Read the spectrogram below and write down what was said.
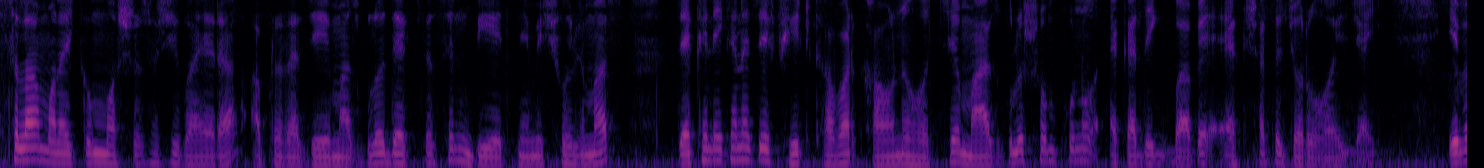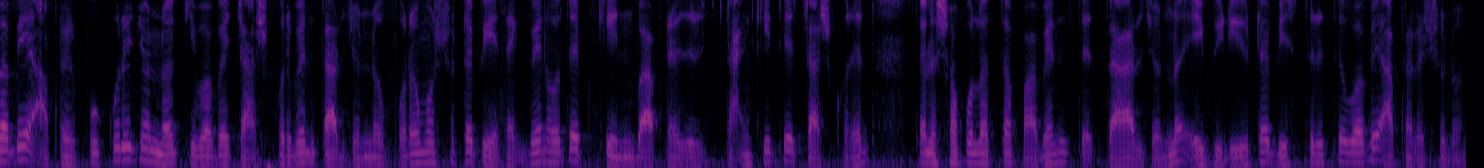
আসসালামু আলাইকুম মৎস্যচাষী ভাইয়েরা। আপনারা যে মাছগুলো দেখতেছেন, ভিয়েতনামি শৈল মাছ, দেখেন এখানে যে ফিট খাবার খাওয়ানো হচ্ছে, মাছগুলো সম্পূর্ণ একাধিকভাবে একসাথে জড়ো হয়ে যায়। এভাবে আপনার পুকুরের জন্য কীভাবে চাষ করবেন, তার জন্য পরামর্শটা পেয়ে থাকবেন। অতএব কিংবা আপনারা যদি টাঙ্কিতে চাষ করেন, তাহলে সফলতা পাবেন। তার জন্য এই ভিডিওটা বিস্তারিতভাবে আপনারা শুনুন।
